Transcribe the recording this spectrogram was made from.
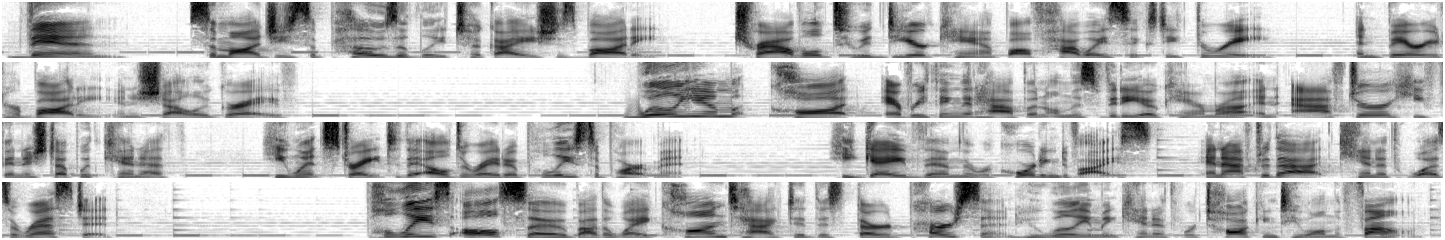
Then Samaji supposedly took Ieshia's body, traveled to a deer camp off Highway 63, and buried her body in a shallow grave. William caught everything that happened on this video camera, and after he finished up with Kenneth, he went straight to the El Dorado Police Department. He gave them the recording device, and after that, Kenneth was arrested. Police also, by the way, contacted this third person who William and Kenneth were talking to on the phone.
